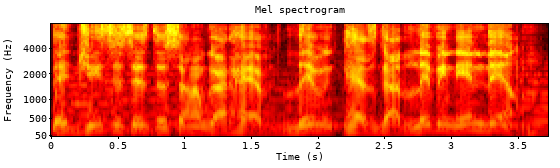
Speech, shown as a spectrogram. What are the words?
that Jesus is the Son of God have living has God living in them.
